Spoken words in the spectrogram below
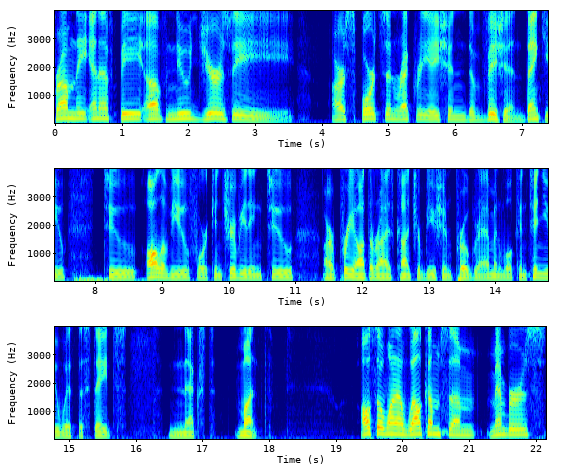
from the NFB of New Jersey, our Sports and Recreation Division. Thank you to all of you for contributing to our pre authorized contribution program, and we'll continue with the states next month. Also, want to welcome some members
